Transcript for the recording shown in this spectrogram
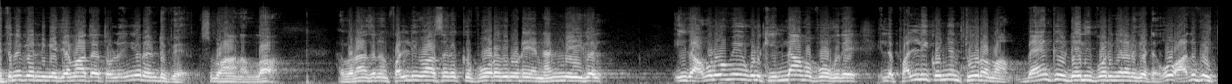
எத்தனை பேர் நீங்கள் ஜமாத்தை தொழுவீங்க? ரெண்டு பேர். சுபஹான் அப்போ நான் சொன்னேன் பள்ளி வாசலுக்கு போகிறதுனுடைய நன்மைகள் இது அவ்வளவுமே உங்களுக்கு இல்லாமல் போகுதே. இல்லை பள்ளி கொஞ்சம் தூரமாம். பேங்க்கு டெய்லி போகிறீங்களான்னு கேட்டேன். ஓ அது போய்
